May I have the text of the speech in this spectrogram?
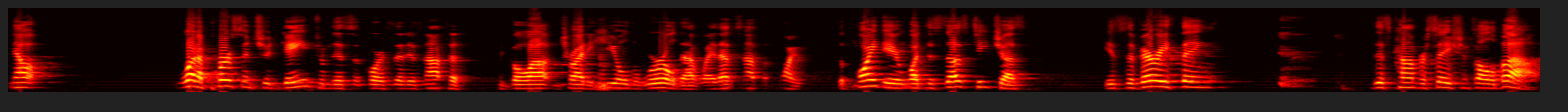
Now, what a person should gain from this, of course, that is not to, to go out and try to heal the world that way. That's not the point. The point here, what this does teach us, is the very thing this conversation is all about.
